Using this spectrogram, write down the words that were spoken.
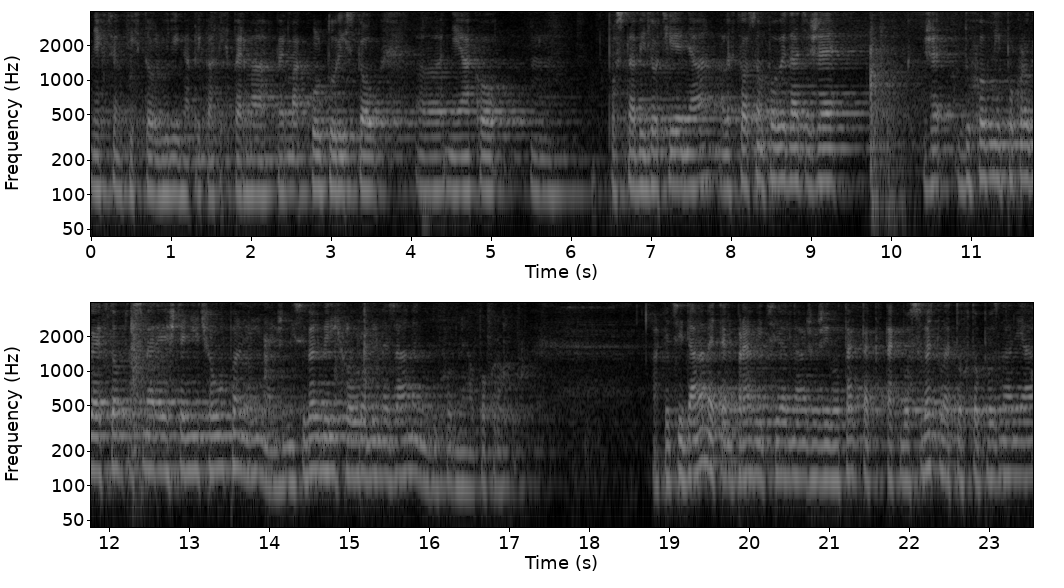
Nechcem týchto ľudí, napríklad tých perma, permakulturistov, e, nejako hm, postaviť do tieňa, ale chcel som povedať, že že duchovný pokrok aj v tomto smere je ešte niečo úplne iné, že my si veľmi rýchlo urobíme zámenu duchovného pokroku. A keď si dáme ten pravý cieľ nášho života, tak, tak vo svetle tohto poznania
